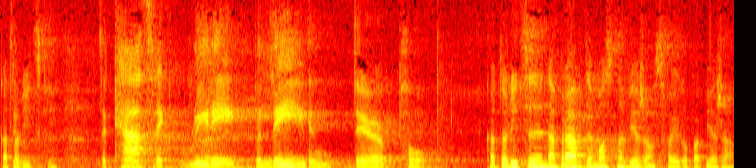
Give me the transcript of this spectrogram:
katolicki. The Catholic really believe in their Pope. Katolicy naprawdę mocno wierzą w swojego papieża.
